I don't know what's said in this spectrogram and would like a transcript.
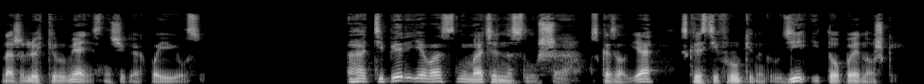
Даже легкий румянец на щеках появился. «А теперь я вас внимательно слушаю», — сказал я, скрестив руки на груди и топая ножкой.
